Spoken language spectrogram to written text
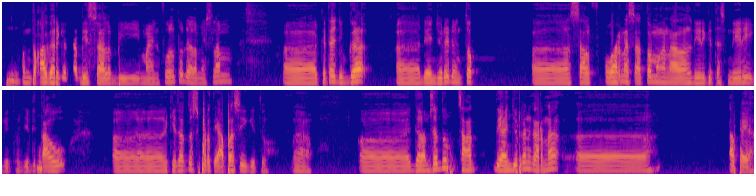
Hmm. untuk agar kita bisa lebih mindful tuh dalam Islam eh, kita juga eh, dianjurin untuk self awareness atau mengenal diri kita sendiri gitu. Jadi Hmm. tahu eh, kita tuh seperti apa sih gitu. Nah eh, dalam Islam tuh sangat dianjurkan karena eh, apa ya?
